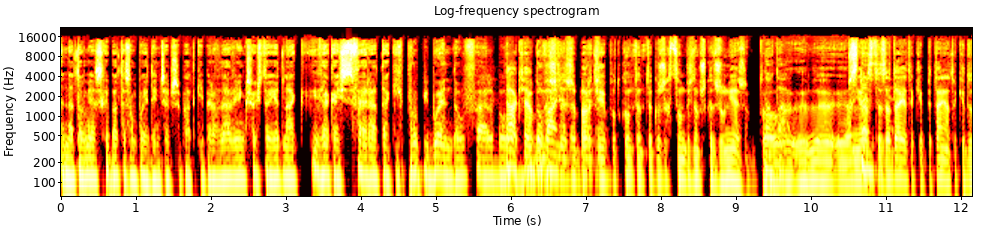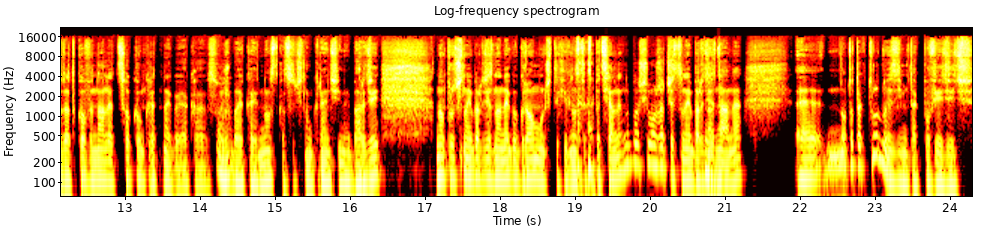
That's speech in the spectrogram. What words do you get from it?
Natomiast chyba to są pojedyncze przypadki, prawda? Większość to jednak jakaś sfera takich prób i błędów albo Tak, ja myślę, że bardziej pod kątem tego, że chcą być na przykład żołnierzem. To no tak. Y, y, ja nieraz te zadaję takie pytania, takie dodatkowe, no ale co konkretnego? Jaka służba, mhm. jaka jednostka, co ci tam kręci najbardziej? No oprócz najbardziej znanego gromu, czy tych jednostek specjalnych, no bo siłą rzeczy jest to najbardziej no tak. znane. E, no to tak trudno jest im tak powiedzieć,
